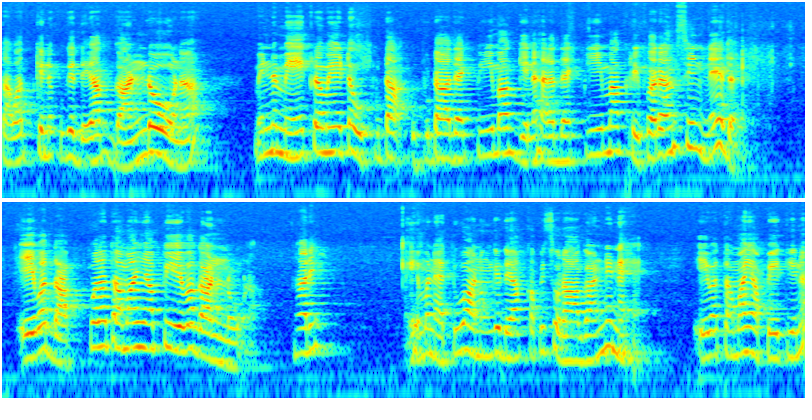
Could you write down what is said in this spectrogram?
තවත් කෙනෙකුගේ දෙයක් ගන්න ඕන මෙන්න මේ ක්‍රමයට උපුටා උපුටා දැක්වීමක්, ගෙනහැර දැක්වීමක්, රිෆරන්සින් නේද? ඒව දක්වලා තමයි අපි ඒව ගන්න ඕන. හරි? එහෙම නැතුව අනුන්ගේ දෙයක් අපි සොරාගන්නේ නැහැ. ඒව තමයි අපේ තියෙන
